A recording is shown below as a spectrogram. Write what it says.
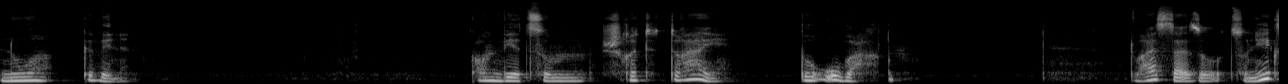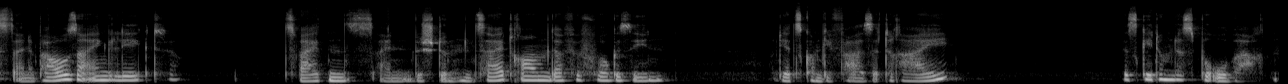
nur gewinnen. Kommen wir zum Schritt 3. Beobachten. Du hast also zunächst eine Pause eingelegt, zweitens einen bestimmten Zeitraum dafür vorgesehen und jetzt kommt die Phase 3. Es geht um das Beobachten.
